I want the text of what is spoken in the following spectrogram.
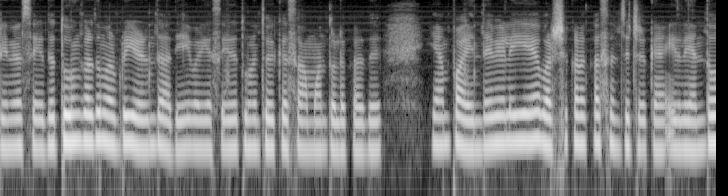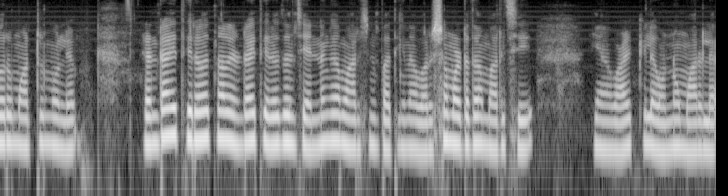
டின்னர் செய்கிறது தூங்குறது மறுபடியும் எழுந்து அதே வழியாக செய்கிறது துணி துவைக்க சாமான் தொலைக்கிறது ஏன்பா இந்த வேலையே வருஷக்கணக்காக செஞ்சிட்ருக்கேன் இதில் எந்த ஒரு மாற்றமும் இல்லை. ரெண்டாயிரத்தி இருபத்தி நாலு ரெண்டாயிரத்தி இருபத்தஞ்சி என்னங்க மாறிச்சுன்னு பார்த்தீங்கன்னா வருஷம் மட்டும் தான் மாறிச்சு. என் வாழ்க்கையில் ஒன்றும் மாறலை.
